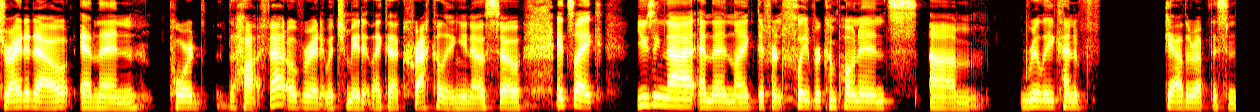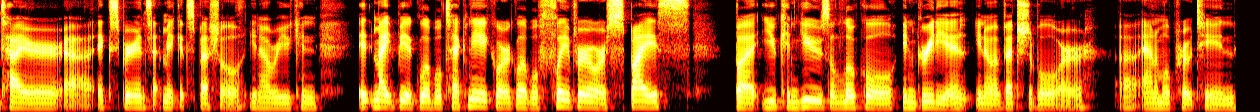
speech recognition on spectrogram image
dried it out and then poured the hot fat over it, which made it like a crackling, you know? So it's like using that and then like different flavor components, um, really kind of gather up this entire uh, experience that make it special, you know, where you can, it might be a global technique or a global flavor or spice, but you can use a local ingredient, you know, a vegetable or uh, animal protein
